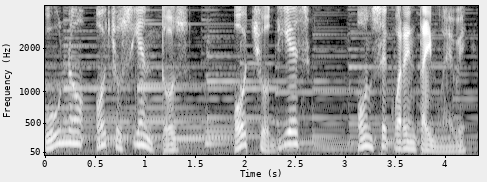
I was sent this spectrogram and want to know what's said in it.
1-800-810-1149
